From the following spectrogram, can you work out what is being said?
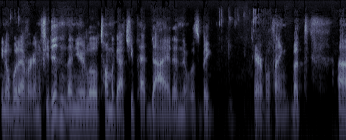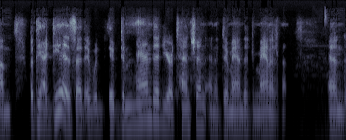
you know whatever. And if you didn't, then your little Tamagotchi pet died, and it was a big, terrible thing. But um, but the idea is that it would it demanded your attention and it demanded management. And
